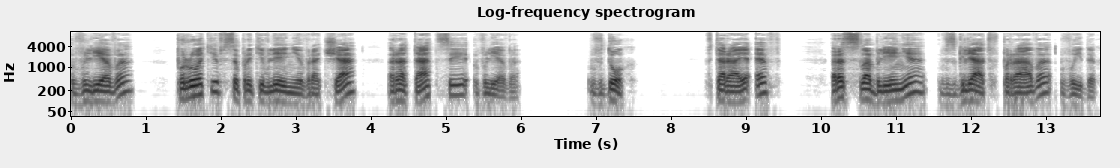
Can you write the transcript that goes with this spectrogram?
влево против сопротивления врача ротации влево. Вдох. Вторая F – расслабление, взгляд вправо, выдох.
